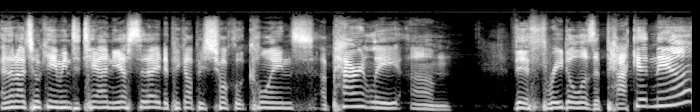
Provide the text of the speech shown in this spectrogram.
And then I took him into town yesterday to pick up his chocolate coins. Apparently, um, they're $3 a packet now.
